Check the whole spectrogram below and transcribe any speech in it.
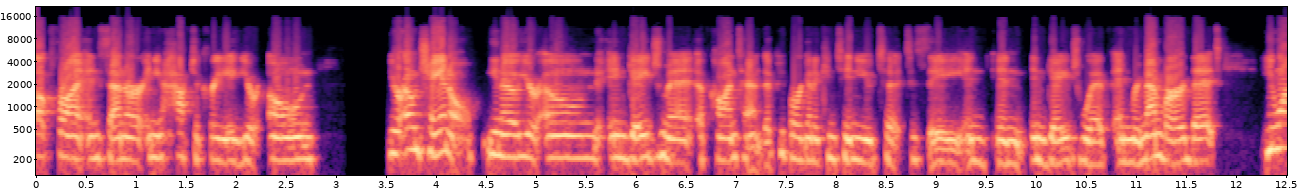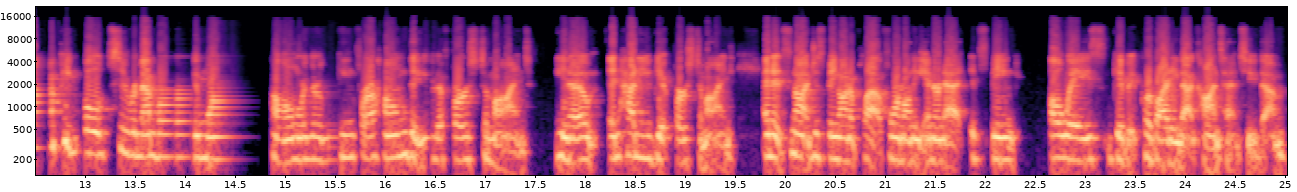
up front and center, and you have to create your own your own channel. You know, your own engagement of content that people are going to continue to to see and, and engage with, and remember that you want people to remember they want a home or they're looking for a home that you're the first to mind you know and how do you get first to mind and it's not just being on a platform on the internet it's being always giving providing that content to them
